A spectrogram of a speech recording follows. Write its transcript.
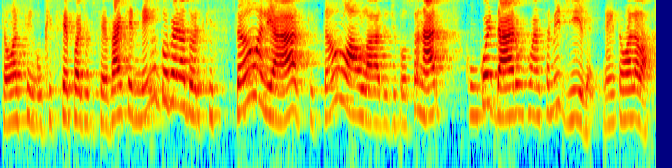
Então, assim, o que você pode observar é que nem os governadores que estão aliados, que estão ao lado de Bolsonaro, concordaram com essa medida. Né? Então, olha lá,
